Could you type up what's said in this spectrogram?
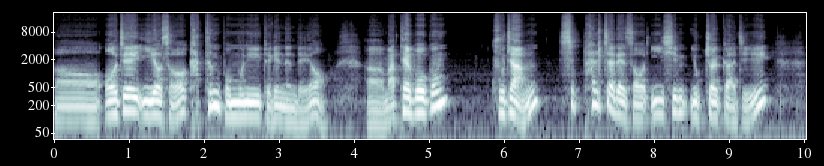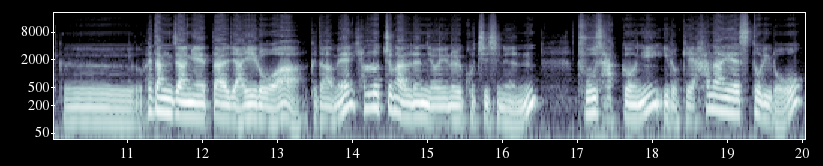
어, 어제 이어서 같은 본문이 되겠는데요. 어, 마태복음 9장 18절에서 26절까지 그 회당장의 딸 야이로와 그 다음에 혈루증 앓는 여인을 고치시는 두 사건이 이렇게 하나의 스토리로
